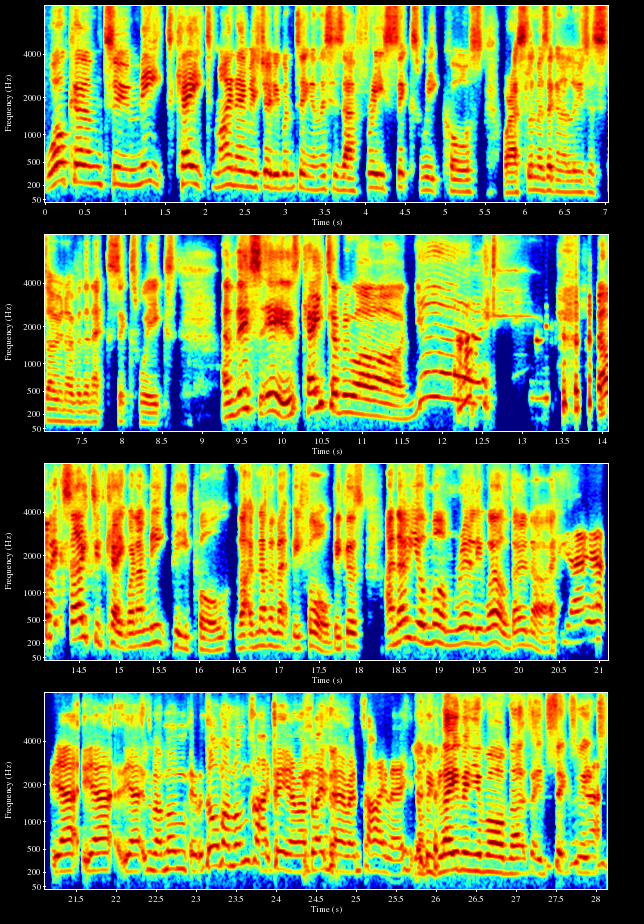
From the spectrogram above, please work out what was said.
Welcome to Meet Kate. My name is Jodie Bunting and this is our free six week course where our slimmers are going to lose a stone over the next six weeks. And this is Kate, everyone. Yay! I'm excited, Kate, when I meet people that I've never met before because I know your mum really well, don't I? Yeah, yeah, yeah, yeah, yeah. It was my mum. It was all my mum's idea. I blame her entirely. You'll be blaming your mum. That's in six weeks.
